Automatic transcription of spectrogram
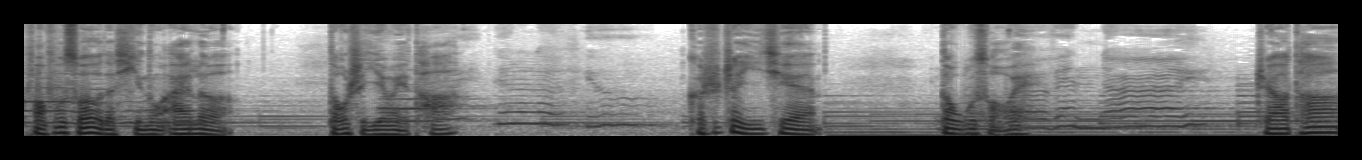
仿佛所有的喜怒哀乐都是因为他。可是这一切都无所谓，只要他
